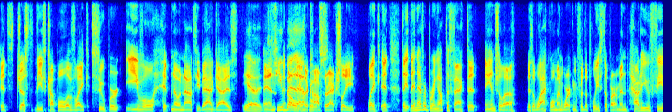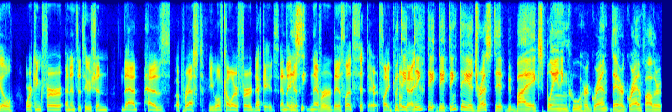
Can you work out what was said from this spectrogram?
it's just these couple of like super evil hypno nazi bad guys Yeah, and few all the other apples. cops are actually like it they, they never bring up the fact that angela is a black woman working for the police department how do you feel working for an institution that has oppressed people of color for decades and they just never they just let it sit there it's like But okay. they think they, they think they addressed it by explaining who her grand that her grandfather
